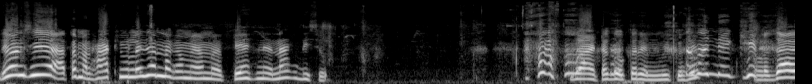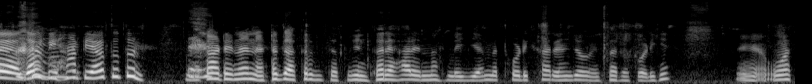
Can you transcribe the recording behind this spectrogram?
દેવાંશી આ તમારે હાઠિયું લઈ જાવ ને કે અમે અમે ભેંસને નાખી દઈશું. ગાય ટગો કરીને મૂક્યો છે. ગાય જાય હાથી આવતું હતું ને. કાઢીને એને ટગા કરી દીધા પછી ઘરે હારે ન લઈ ગયા. અમે થોડીક હારે ને ઘરે પડી હે વાત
